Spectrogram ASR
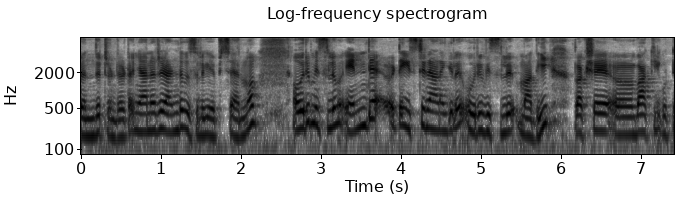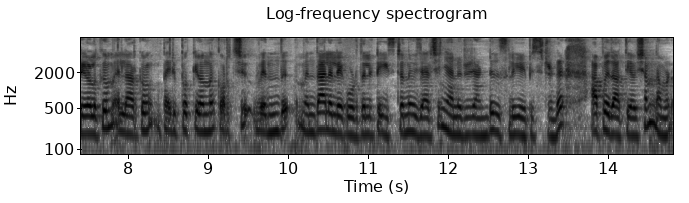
വെന്തിട്ടുണ്ട് കേട്ടോ. ഞാനൊരു രണ്ട് വിസിൽ കേൾപ്പിച്ചായിരുന്നു. ഒരു വിസിലും എന്റെ ടേസ്റ്റിനാണെങ്കിൽ ഒരു വിസിൽ മതി. പക്ഷേ ബാക്കി കുട്ടികൾക്കും എല്ലാവർക്കും പരിപ്പൊക്കെ ഒന്ന് കുറച്ച് വെന്ത് വെന്താലല്ലേ കൂടുതൽ ടേസ്റ്റ് എന്ന് വിചാരിച്ച് ഞാനൊരു രണ്ട് വിസിൽ കേൾപ്പിച്ചിട്ടുണ്ട്. അപ്പോൾ ഇത് അത്യാവശ്യം നമ്മുടെ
